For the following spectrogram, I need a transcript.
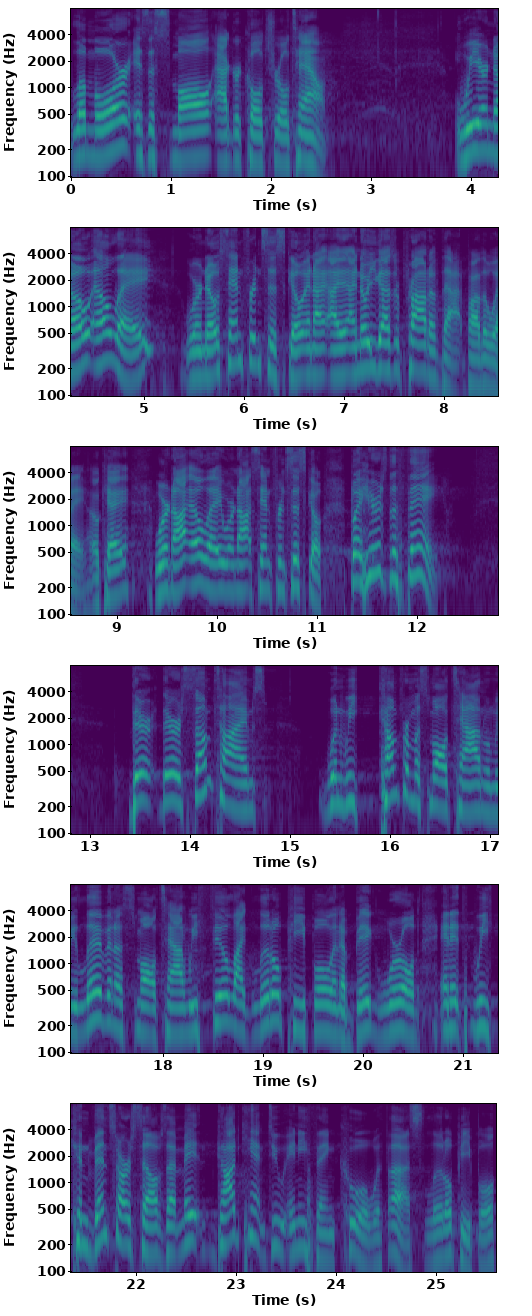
Lemoore is a small agricultural town. We are no LA, we're no San Francisco, and I, I, know you guys are proud of that, by the way, okay? We're not LA, we're not San Francisco. But here's the thing there, there are sometimes when we come from a small town, when we live in a small town, we feel like little people in a big world, and it, we convince ourselves that may, God can't do anything cool with us, little people,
